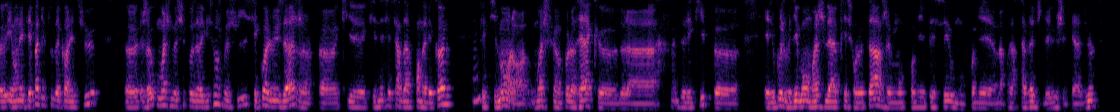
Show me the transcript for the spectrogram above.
Euh, et on n'était pas du tout d'accord là-dessus. J'avoue que moi, je me suis posé la question. Je me suis dit, c'est quoi l'usage qui est, qui, est, nécessaire d'apprendre à l'école? Mmh. Effectivement, alors moi, je suis un peu le réac de la de l'équipe. et du coup, je me dis, bon, moi, je l'ai appris sur le tard. J'ai mon premier PC ou mon premier, ma première tablette, je l'ai eu, j'étais adulte.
